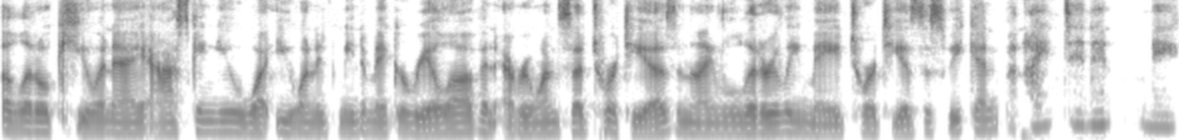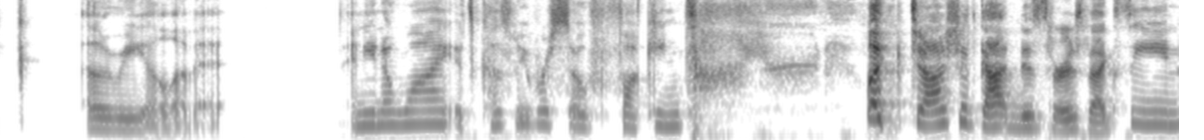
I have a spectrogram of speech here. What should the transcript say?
a little Q&A asking you what you wanted me to make a reel of and everyone said tortillas and then I literally made tortillas this weekend, but I didn't make a reel of it. And you know why? It's cuz we were so fucking tired. like Josh had gotten his first vaccine.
